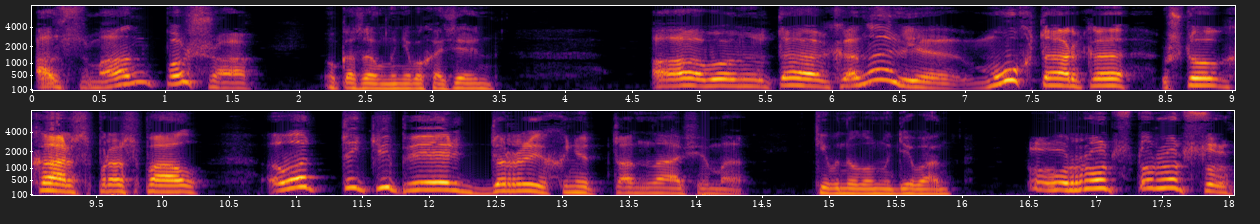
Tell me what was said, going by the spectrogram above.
Осман Паша, — указал на него хозяин. А вон та каналья, мухтарка, что Карс проспал, вот и теперь дрыхнет анафема, — кивнул он на диван. — Рад стараться,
